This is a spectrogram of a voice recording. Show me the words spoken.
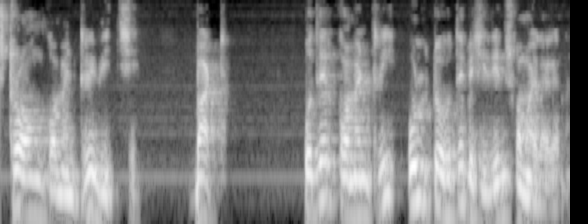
স্ট্রং কমেন্ট্রি দিচ্ছে। বাট ওদের কমেন্ট্রি উল্টো হতে বেশি দিন সময় লাগে না।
